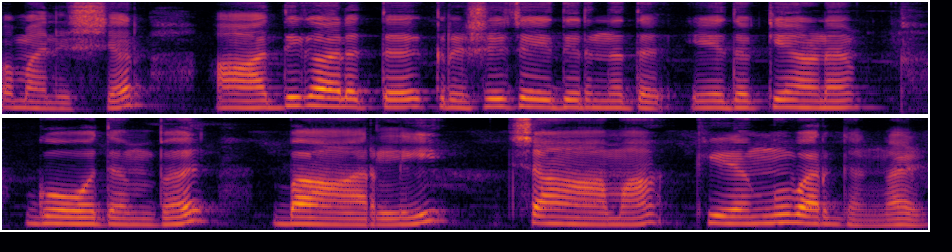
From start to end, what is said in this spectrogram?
അപ്പോൾ മനുഷ്യർ ആദ്യകാലത്ത് കൃഷി ചെയ്തിരുന്നത് ഏതൊക്കെയാണ്? ഗോതമ്പ് ബാർലി ചാമ കിഴങ്ങുവർഗങ്ങൾ.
